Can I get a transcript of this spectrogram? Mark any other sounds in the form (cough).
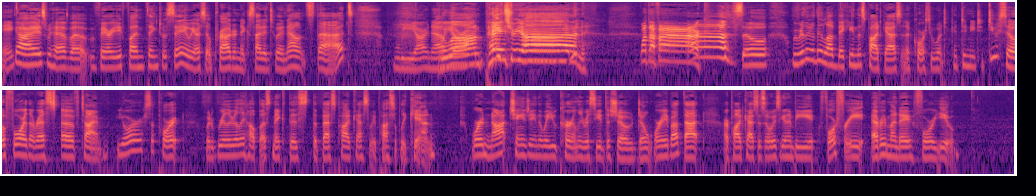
Hey guys, we have a very fun thing to say. We are so proud and excited to announce that we are now we are on Patreon. Patreon. What the fuck? Ah, so we really, really love making this podcast, and of course, we want to continue to do so for the rest of time. Your support would really, really help us make this the best podcast that we possibly can. We're not changing the way you currently receive the show. Don't worry about that. Our podcast is always going to be for free every Monday for you.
